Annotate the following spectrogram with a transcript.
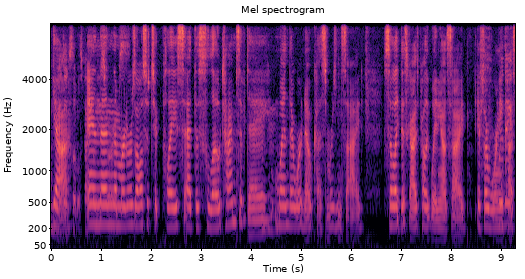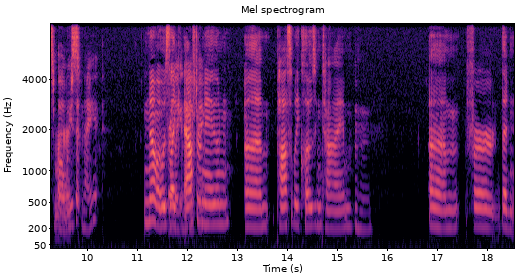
Yeah, Those little specialty and then the murders also took place at the slow times of day Mhm. when there were no customers inside. So like this guy's probably waiting outside if there were Were any customers. always at night? No, it was Or, like, like, in the evening? afternoon, um, possibly closing time. Mm-hmm. Um, for the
